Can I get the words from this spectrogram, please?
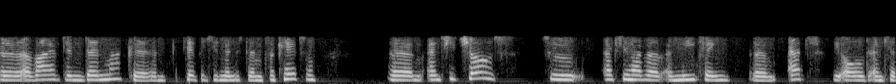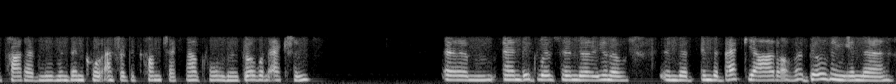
uh, arrived in Denmark, uh, Deputy Minister Mfeketo, um, and she chose to actually have a, a meeting um, at the old anti-apartheid movement, then called Africa Contact, now called uh, Global Aktion, um, and it was in the you know in the in the backyard of a building in a,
